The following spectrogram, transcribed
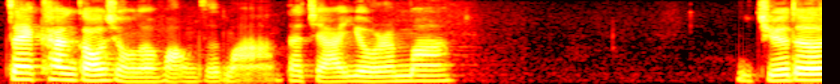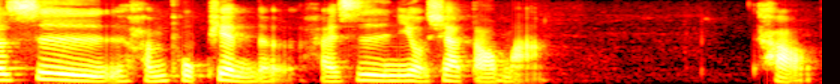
在看高雄的房子吗？大家有人吗？你觉得是很普遍的，还是你有吓到吗？好，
